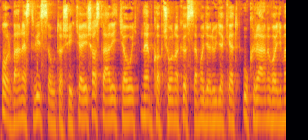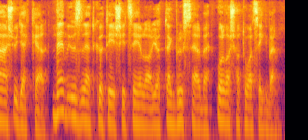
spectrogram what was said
Orbán ezt visszautasítja, és azt állítja, hogy nem kapcsolnak össze magyar ügyeket ukrán vagy más ügyekkel. Nem üzletkötési céllal jöttek Brüsszelbe, olvasható a cikkben.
